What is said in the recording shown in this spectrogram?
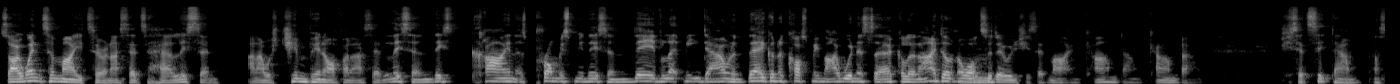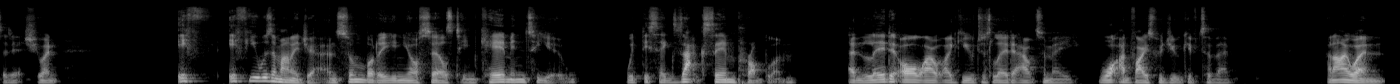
So I went to Maita and I said to her, "Listen," and I was chimping off and I said, "Listen, this client has promised me this and they've let me down and they're going to cost me my winner circle and I don't know what to do." And she said, "Martin, calm down, calm down." She said, "Sit down." I said, "Yeah." She went, "If if you was a manager and somebody in your sales team came into you with this exact same problem and laid it all out like you just laid it out to me, what advice would you give to them?" And I went,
